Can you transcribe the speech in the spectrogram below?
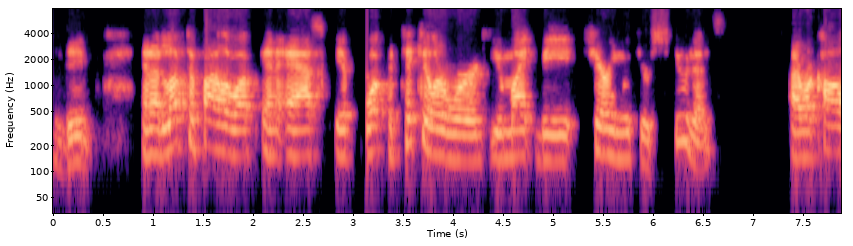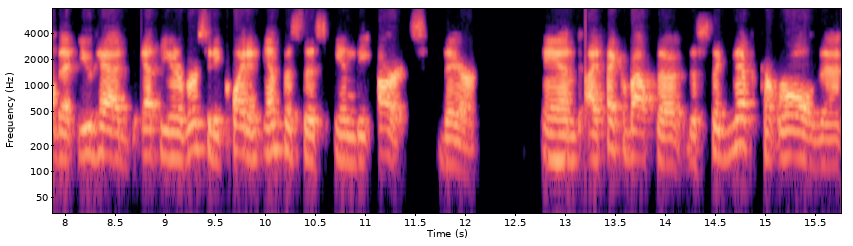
Indeed. And I'd love to follow up and ask if what particular word you might be sharing with your students I recall that you had at the university quite an emphasis in the arts there. And I think about the, the significant role that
